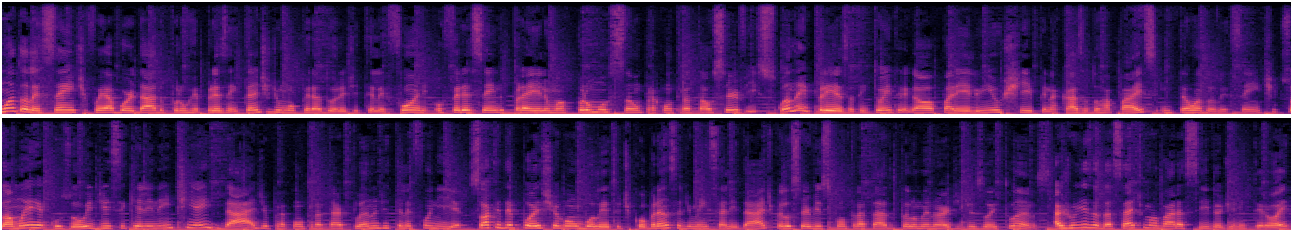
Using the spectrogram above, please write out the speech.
Um adolescente foi abordado por um representante de uma operadora de telefone oferecendo para ele uma promoção para contratar o serviço. Quando a empresa tentou entregar o aparelho e um chip na casa do rapaz, então adolescente, sua mãe recusou e disse que ele nem tinha idade para contratar plano de telefonia. Só que depois chegou um boleto de cobrança de mensalidade pelo serviço contratado pelo menor de 18 anos. A juíza da sétima vara civil de Niterói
